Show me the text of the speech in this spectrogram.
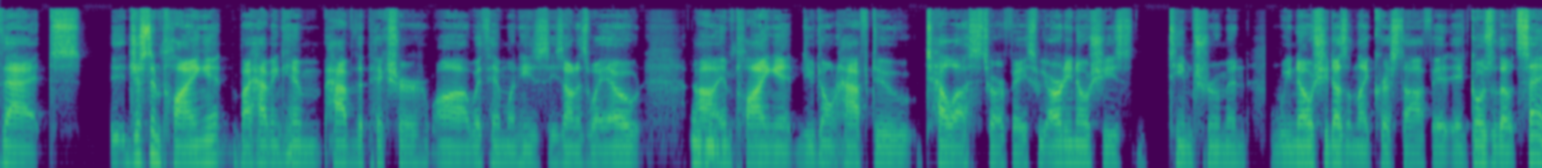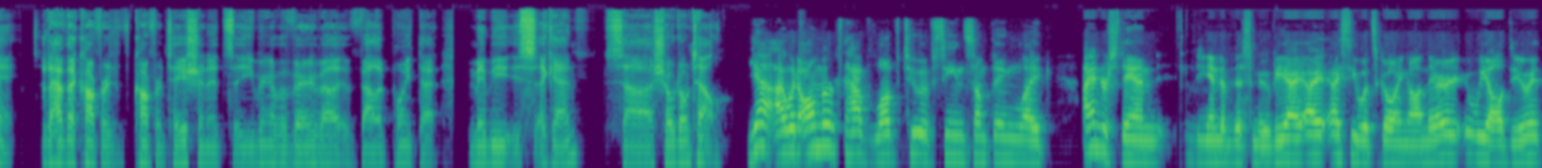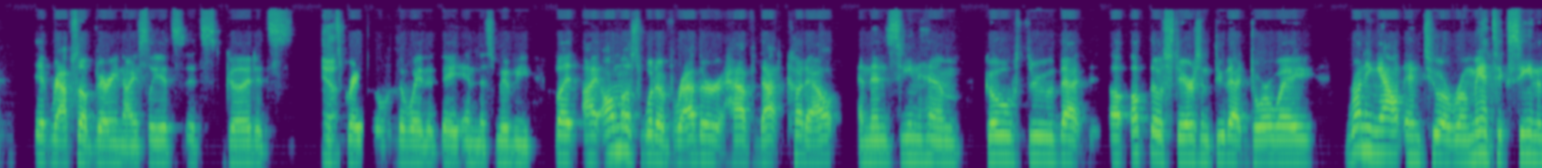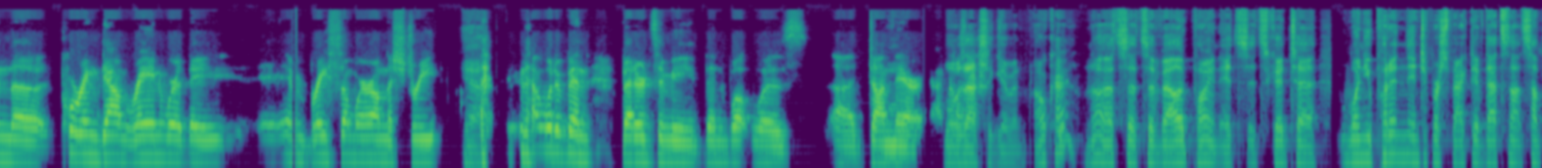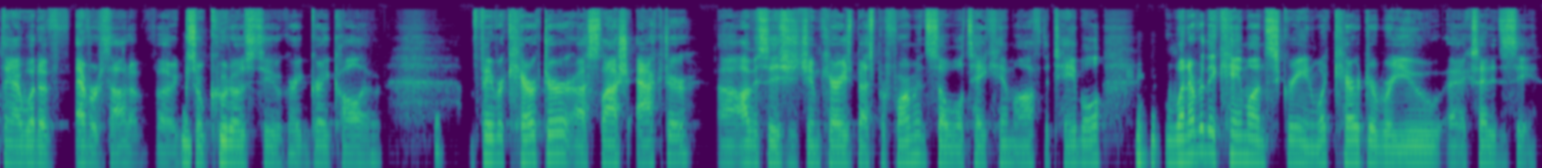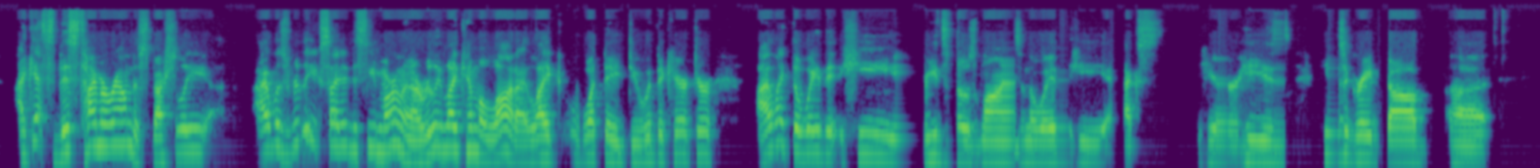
that just implying it by having him have the picture uh, with him when he's he's on his way out, uh, Mhm. implying it. You don't have to tell us to our face. We already know she's Team Truman. We know she doesn't like Christof. It, it goes without saying. So to have that confer- confrontation, it's you bring up a very valid valid point that maybe again, uh, show don't tell. Yeah, I would almost have loved to have seen something like I understand the end of this movie. I, I, I see what's going on there. We all do. It it wraps up very nicely. It's it's good. It's Yeah. it's great the, the way that they end this movie. But I almost would have rather have that cut out and then seen him go through that uh, up those stairs and through that doorway, running out into a romantic scene in the pouring down rain where they embrace somewhere on the street Yeah, that would have been better to me than what was uh, done there. what was actually given. Okay, no, that's that's a valid point. It's it's good to when you put it into perspective. That's not something I would have ever thought of. Uh, so kudos to you. Great great call out. Favorite character uh, slash actor. Uh, obviously, this is Jim Carrey's best performance, so we'll take him off the table. Whenever they came on screen, what character were you uh, excited to see? I guess this time around, especially, I was really excited to see Marlon. I really like him a lot. I like what they do with the character. I like the way that he reads those lines and the way that he acts here. He's he does a great job. Uh,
